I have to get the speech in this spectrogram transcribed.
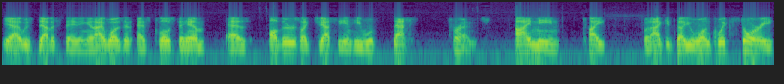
Yeah, it was devastating, and I wasn't as close to him as others like Jesse and he were best friends. I mean, tight. But I can tell you one quick story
